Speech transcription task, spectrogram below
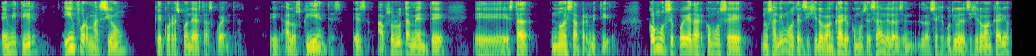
emitir información que corresponde a estas cuentas, a los clientes. Es absolutamente, eh, está, no está permitido. ¿Cómo se puede dar? ¿Cómo se, nos salimos del sigilo bancario? ¿Cómo se sale los, ejecutivos del sigilo bancario?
